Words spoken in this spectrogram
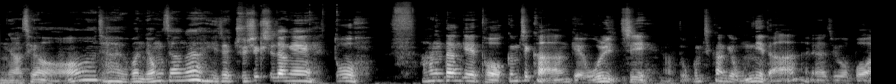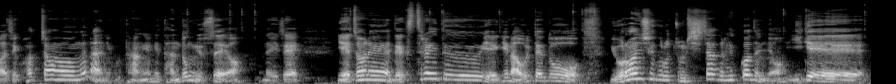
안녕하세요. 자, 이번 영상은 이제 주식시장에 또 한 단계 더 끔찍한 게 올지, 또 끔찍한 게 옵니다. 그래가지고 뭐 아직 확정은 아니고 당연히 단독 뉴스예요. 근데 이제 예전에 넥스트레이드 얘기 나올 때도 이런 식으로 좀 시작을 했거든요. 이게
